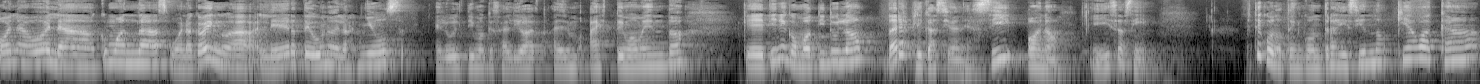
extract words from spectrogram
Hola, hola, ¿cómo andas? Bueno, acá vengo a leerte uno de los news, el último que salió a, este momento, que tiene como título Dar explicaciones, ¿sí o no? Y dice así. ¿Viste cuando te encontrás diciendo, ¿qué hago acá?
